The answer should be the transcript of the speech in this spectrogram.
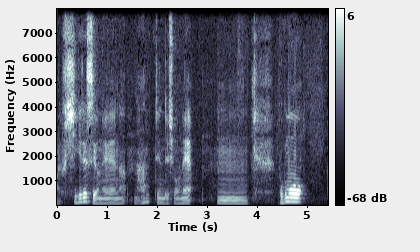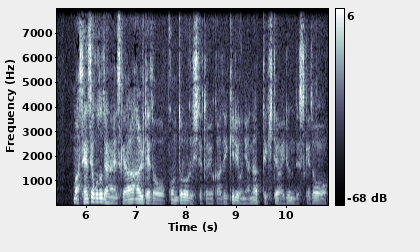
不思議ですよね。ななんて言うんでしょうね。うん。僕もまあ先生ほどじゃないですけどある程度コントロールしてというかできるようにはなってきてはいるんですけど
